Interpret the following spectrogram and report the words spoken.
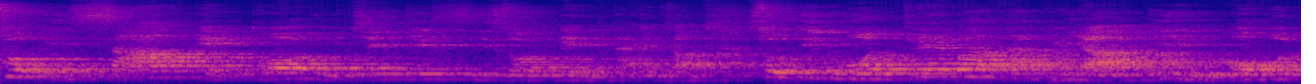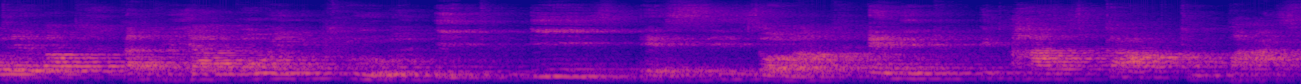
So we serve a God who changes seasons and times. So in whatever that we are in or whatever that we are going through, it is a season and it, it has come to pass.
